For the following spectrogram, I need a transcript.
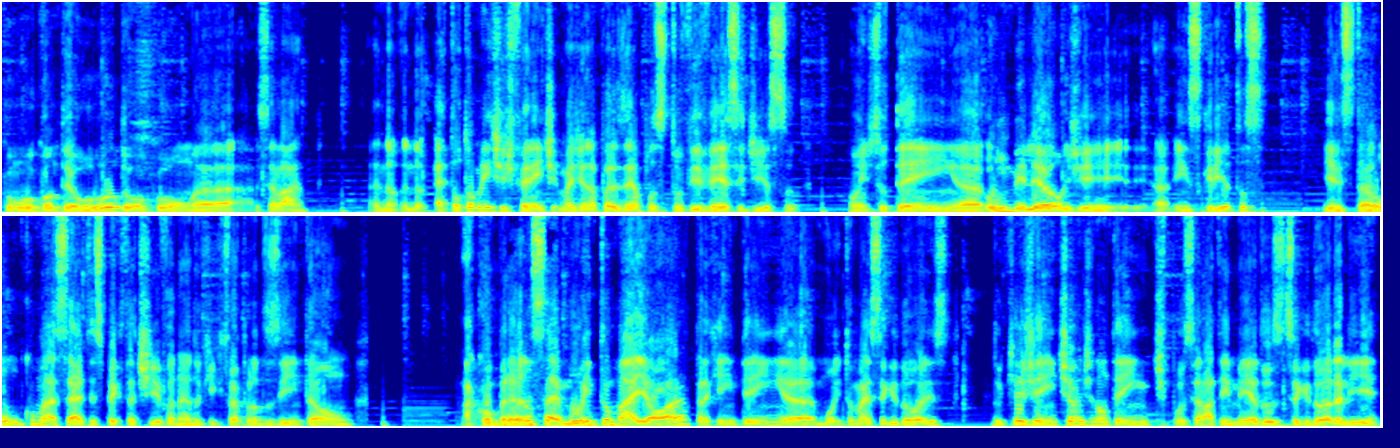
com o conteúdo ou com, uh, sei lá, é, é, totalmente diferente. Imagina, por exemplo, se tu vivesse disso, onde tu tem uh, um milhão de uh, inscritos e eles estão com uma certa expectativa, né, do que, que tu vai produzir. Então, a cobrança é muito maior para quem tem uh, muito mais seguidores do que a gente, onde não tem, tipo, sei lá, tem meia dúzia de seguidor ali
